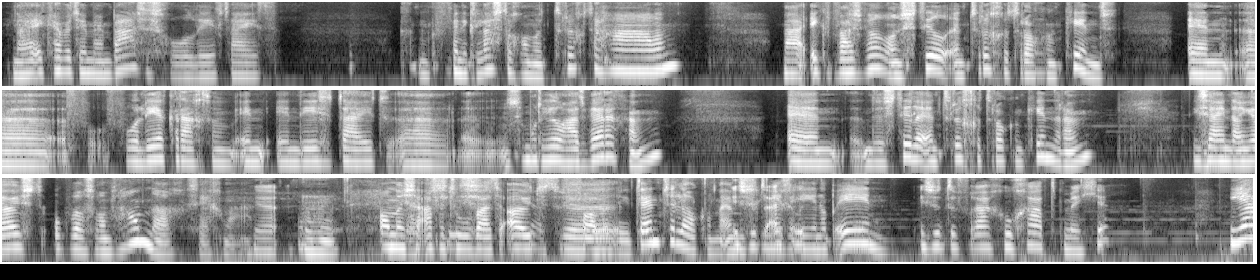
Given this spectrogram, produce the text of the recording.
Nou, ik heb het in mijn basisschoolleeftijd. Vind ik lastig om het terug te halen. Maar ik was wel een stil en teruggetrokken kind. En eh, voor, voor leerkrachten in, in deze tijd... eh, eh, ze moeten heel hard werken. En de stille en teruggetrokken kinderen... die zijn dan juist ook wel soms handig, zeg maar. Ja. Om eens Ja, af en toe wat uit Ja, de niet. tent te lokken. En het misschien even eigenlijk- één op één. Is het de vraag hoe gaat het met je? Ja,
